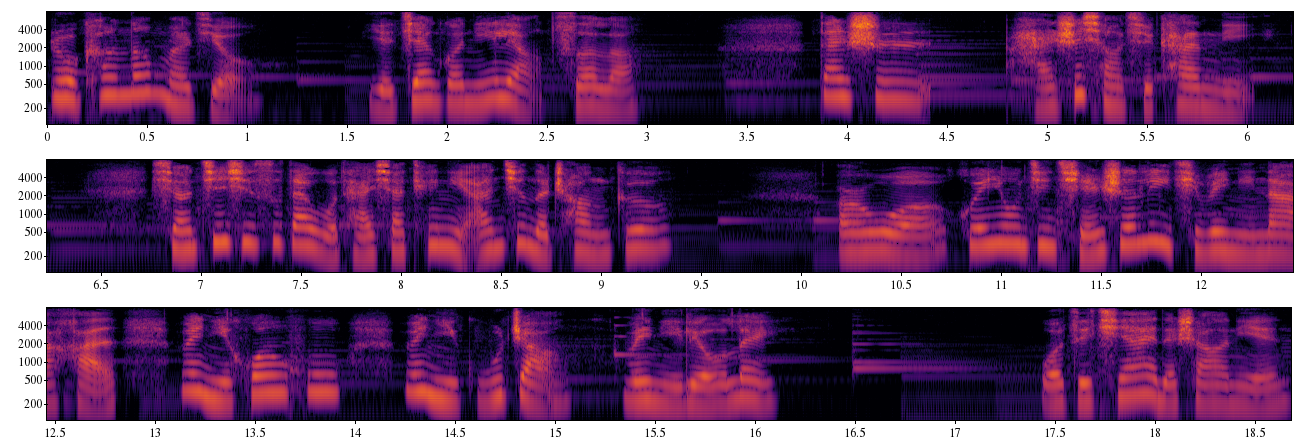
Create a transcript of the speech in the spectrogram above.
入坑那么久，也见过你两次了，但是还是想去看你，想继续坐在舞台下听你安静的唱歌，而我会用尽全身力气为你呐喊，为你欢呼，为你鼓掌，为你流泪。我最亲爱的少年，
